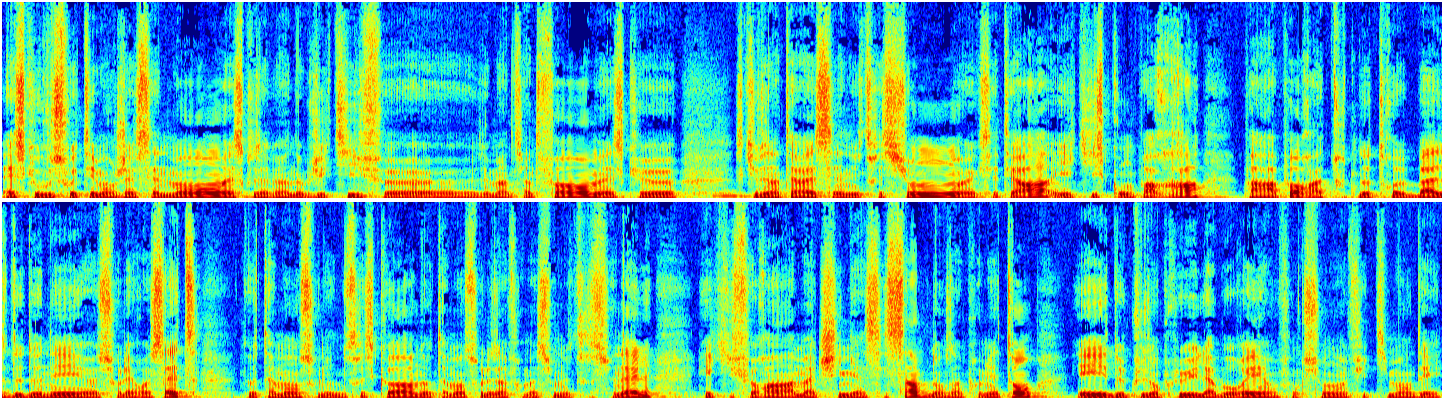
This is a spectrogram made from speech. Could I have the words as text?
est-ce que vous souhaitez manger sainement? Est-ce que vous avez un objectif de maintien de forme? Est-ce que ce qui vous intéresse c'est la nutrition, etc. Et qui se comparera par rapport à toute notre base de données euh, sur les recettes, notamment sur les Nutri-Score, notamment sur les informations nutritionnelles, et qui fera un matching assez simple dans un premier temps et de plus en plus élaboré en fonction effectivement des,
